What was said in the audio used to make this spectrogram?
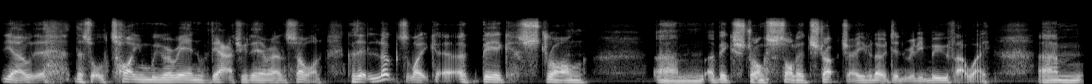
you know the, the sort of time we were in with the Attitude Era and so on, because it looked like a, a big, strong, um, a big, strong, solid structure, even though it didn't really move that way. Um,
